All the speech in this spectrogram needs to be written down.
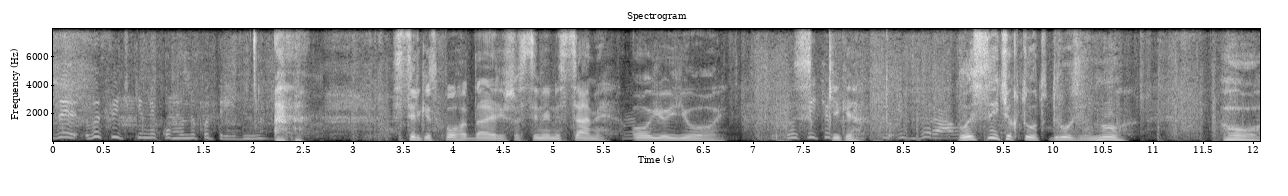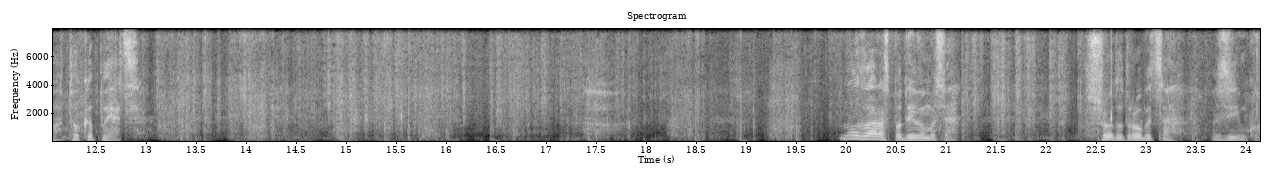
вже лисички нікому не потрібні. Стільки спогад Дайріша з цими місцями. Ой-ой-ой. Скільки лисичок тут, друзі. Ну. О, то капець. Ну, зараз подивимося, що тут робиться взимку.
